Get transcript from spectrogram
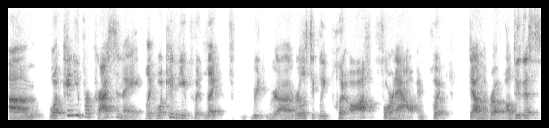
Um, what can you procrastinate? Like, what can you put, like, re- uh, realistically put off for now and put down the road? I'll do this,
